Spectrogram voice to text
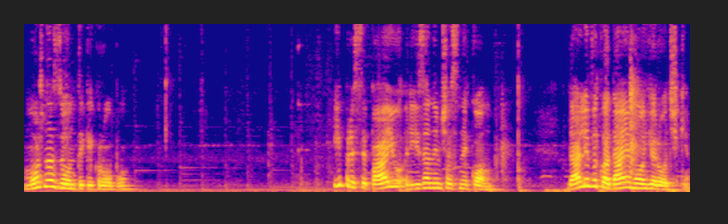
можна зонтики кропу. І присипаю різаним часником. Далі викладаємо огірочки.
